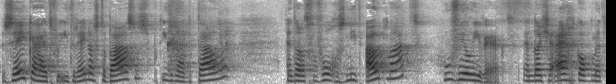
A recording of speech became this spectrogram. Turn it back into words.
zekerheid voor iedereen als de basis, moet iedereen betalen. En dat het vervolgens niet uitmaakt hoeveel je werkt. En dat je eigenlijk ook met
